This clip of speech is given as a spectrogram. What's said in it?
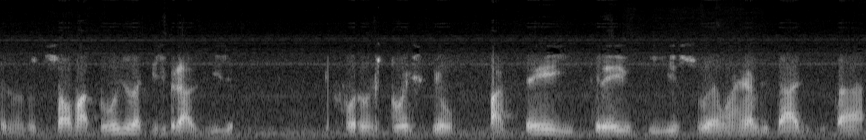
pelo menos de Salvador e o daqui de Brasília, que foram os dois que eu passei e creio que isso é uma realidade que está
